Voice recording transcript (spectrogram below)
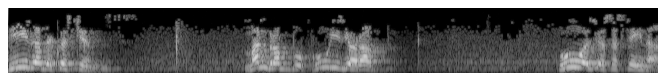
These are the questions. Man Rabbuk, who is your Rabb? Who was your sustainer?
